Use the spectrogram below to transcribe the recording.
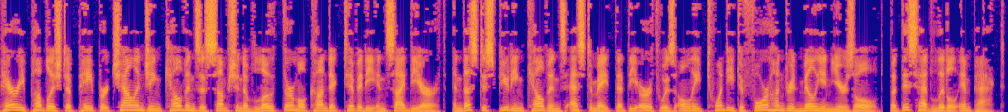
Perry published a paper challenging Kelvin's assumption of low thermal conductivity inside the Earth, and thus disputing Kelvin's estimate that the Earth was only 20 to 400 million years old, but this had little impact.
